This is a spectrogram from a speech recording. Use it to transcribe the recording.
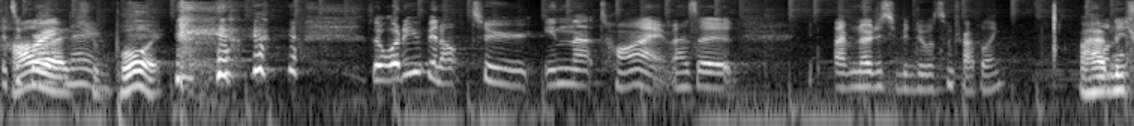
It's Holla a at great your name. boy. So, what have you been up to in that time? Has it? I've noticed you've been doing some traveling. I have been Instagram,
